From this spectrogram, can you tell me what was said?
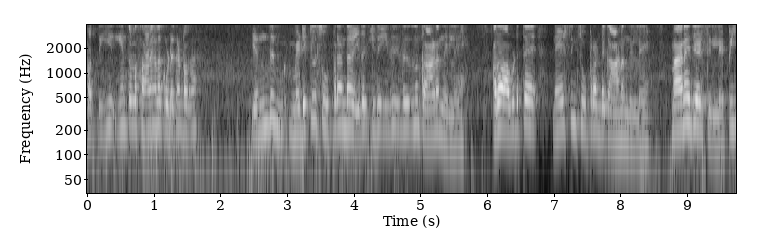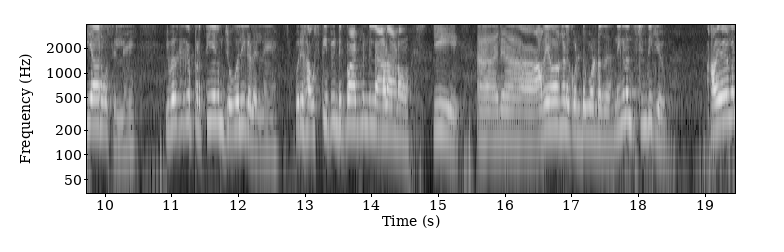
പത്ത് ഈ ഇങ്ങനത്തുള്ള സാധനങ്ങൾ കൊടുക്കേണ്ടത്? എന്ത് മെഡിക്കൽ സൂപ്രണ്ട് ഇത് ഇത് ഇത് ഇതൊന്നും കാണുന്നില്ലേ? അതോ അവിടുത്തെ നേഴ്സിംഗ് സൂപ്രണ്ട് കാണുന്നില്ലേ? മാനേജേഴ്സ് ഇല്ലേ പി ആർ ഒസ് ഇല്ലേ? ഇവർക്കൊക്കെ പ്രത്യേകം ജോലികളില്ലേ? ഒരു ഹൗസ് കീപ്പിംഗ് ഡിപ്പാർട്ട്മെന്റിലെ ആളാണോ ഈ അവയവങ്ങൾ കൊണ്ടുപോകേണ്ടത്? നിങ്ങളൊന്ന് ചിന്തിക്കൂ. അവയവങ്ങൾ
